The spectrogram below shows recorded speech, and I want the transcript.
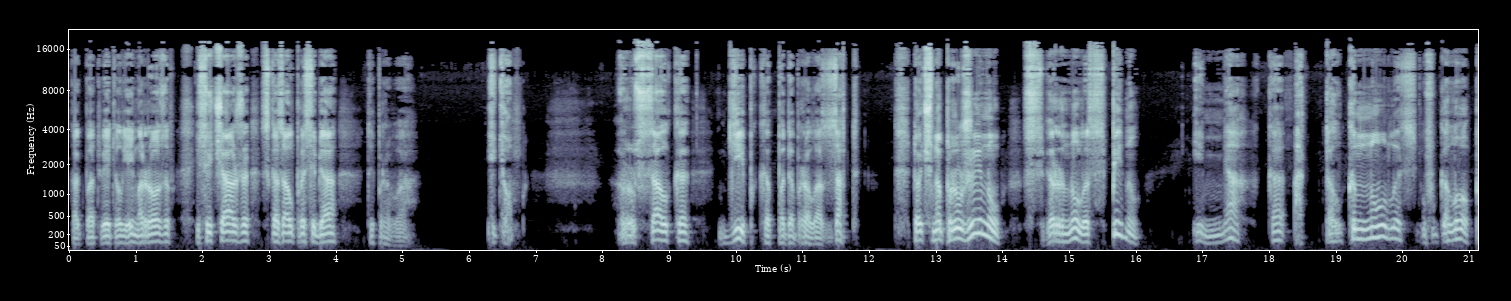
Как бы ответил ей Морозов, и сейчас же сказал про себя, ты права. Идем. Русалка гибко подобрала зад, точно пружину свернула спину и мягко оттолкнулась в галоп.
